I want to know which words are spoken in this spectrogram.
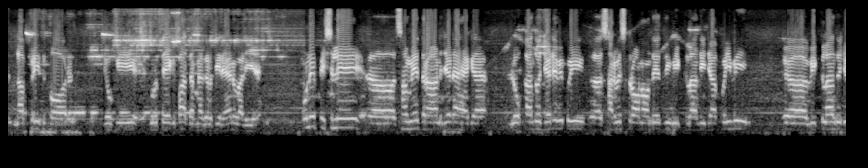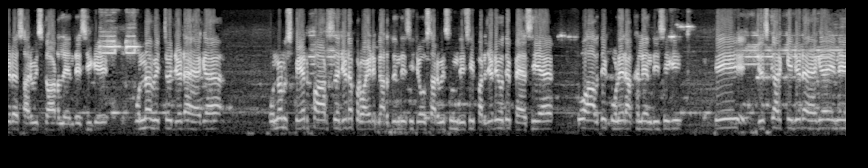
ਲਵਪ੍ਰੀਤ ਕੌਰ, ਜੋ ਕਿ ਗੁਰੂ ਤੇਗ ਬਹਾਦਰ ਨਗਰ ਦੀ ਰਹਿਣ ਵਾਲੀ ਹੈ, ਉਹਨੇ ਪਿਛਲੇ ਸਮੇਂ ਦੌਰਾਨ ਜਿਹੜਾ ਹੈਗਾ, ਲੋਕਾਂ ਤੋਂ ਜਿਹੜੇ ਵੀ ਕੋਈ ਸਰਵਿਸ ਕਰਾਉਣ ਆਉਂਦੇ ਸੀ ਵਹੀਕਲਾਂ ਦੀ ਜਾਂ ਕੋਈ ਵੀ ਵਹੀਕਲਾਂ ਦੇ ਜਿਹੜਾ ਸਰਵਿਸ ਕਾਰਡ ਲੈਂਦੇ ਸੀਗੇ, ਉਹਨਾਂ ਵਿੱਚੋਂ ਜਿਹੜਾ ਹੈਗਾ ਉਹਨਾਂ ਨੂੰ ਸਪੇਅਰ ਪਾਰਟਸ ਜਿਹੜਾ ਪ੍ਰੋਵਾਈਡ ਕਰ ਦਿੰਦੀ ਸੀ, ਜੋ ਸਰਵਿਸ ਹੁੰਦੀ ਸੀ, ਪਰ ਜਿਹੜੇ ਉਹਦੇ ਪੈਸੇ ਆ ਉਹ ਆਪਦੇ ਕੋਲੇ ਰੱਖ ਲੈਂਦੀ ਸੀਗੀ। ਤੇ ਜਿਸ ਕਰਕੇ ਜਿਹੜਾ ਹੈਗਾ ਇਹਨੇ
